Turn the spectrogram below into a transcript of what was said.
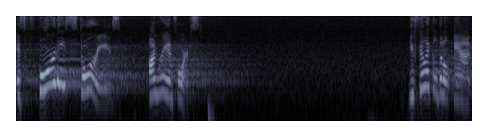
is 40 stories unreinforced. You feel like a little ant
